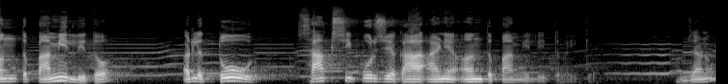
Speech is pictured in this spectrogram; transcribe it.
અંત પામી લીધો, એટલે તું સાક્ષી પૂરજે કે હા આણે અંત પામી લીધો હોય કે. સમજાણું?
